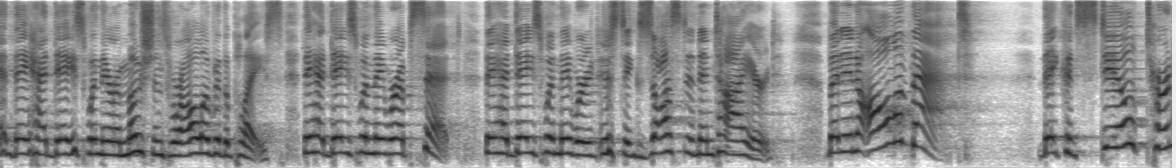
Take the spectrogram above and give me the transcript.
And they had days when their emotions were all over the place. They had days when they were upset. They had days when they were just exhausted and tired. But in all of that, they could still turn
